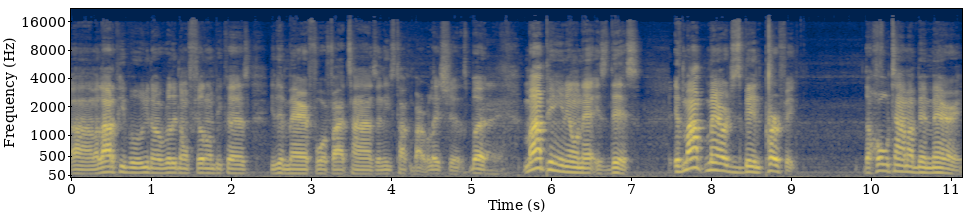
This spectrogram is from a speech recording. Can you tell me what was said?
um, a lot of people, you know, really don't feel him because he's been married four or five times and he's talking about relationships. But Right. my opinion on that is this: if my marriage has been perfect the whole time I've been married,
